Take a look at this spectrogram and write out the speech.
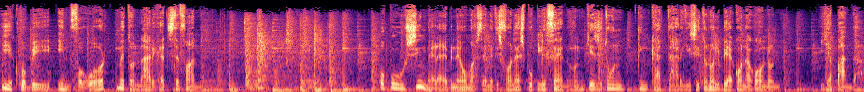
Η εκπομπή InfoWar με τον Άρη Χατζηστεφάνου. Όπου σήμερα εμπνεόμαστε με τις φωνές που πληθαίνουν και ζητούν την κατάργηση των Ολυμπιακών Αγώνων. Για πάντα.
